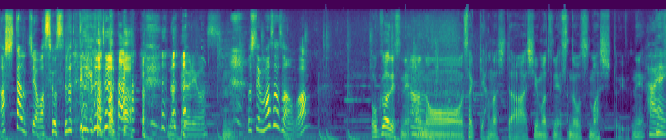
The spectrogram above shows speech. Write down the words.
明日打ち合わせをするっていうことになっております、うん、そしてマサさんは？僕はですね、うん、あのー、さっき話した週末にはスノースマッシュというね、はい、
